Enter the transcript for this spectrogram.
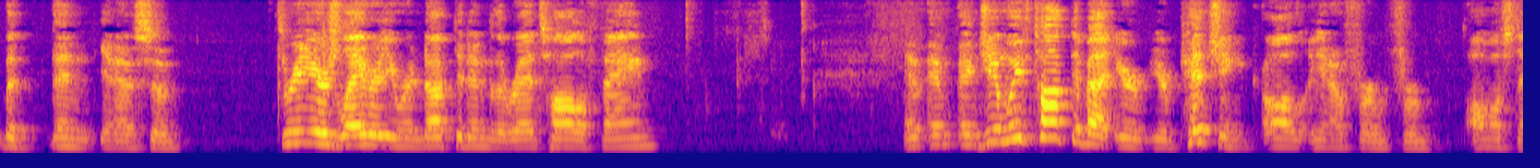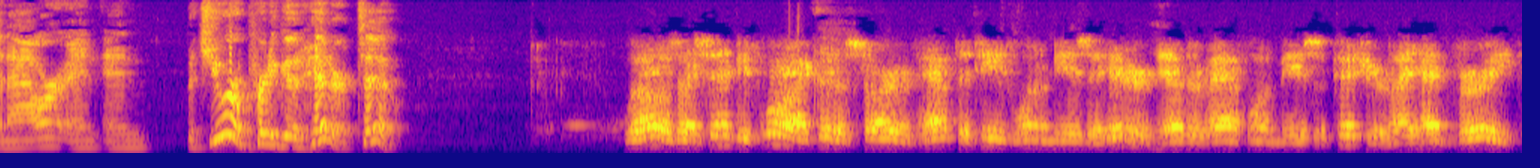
but then you know, so three years later, you were inducted into the Reds Hall of Fame. And, and, and Jim, we've talked about your your pitching all you know for for almost an hour, and and but you were a pretty good hitter too. Well, as I said before, I could have started. Half the teams wanted me as a hitter, and the other half wanted me as a pitcher. I had very,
